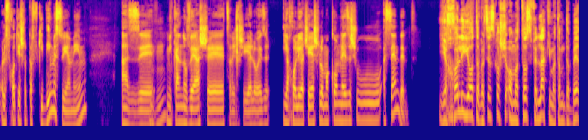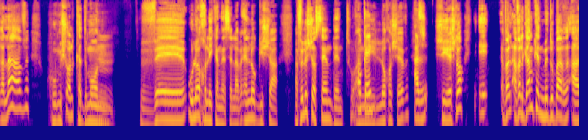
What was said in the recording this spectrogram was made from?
או לפחות יש לו תפקידים מסוימים אז מהמם. מכאן נובע שצריך שיהיה לו איזה יכול להיות שיש לו מקום לאיזשהו אסנדנט יכול להיות, אבל צריך לזכור שאומטוס פלאק, אם אתה מדבר עליו, הוא משעול קדמון. Mm. והוא לא יכול להיכנס אליו, אין לו גישה. אפילו שאסנדנט, okay. אוקיי. אני לא חושב אז שיש לו. אה, אבל, אבל גם כן מדובר, אה,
